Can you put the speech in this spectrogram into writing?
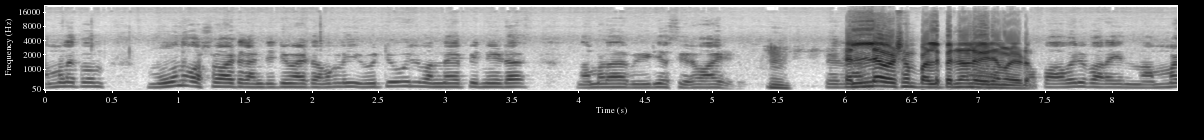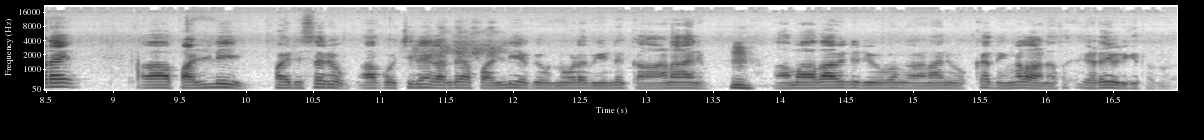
നമ്മളിപ്പം മൂന്ന് വർഷമായിട്ട് കണ്ടിന്യൂ ആയിട്ട് നമ്മൾ യൂട്യൂബിൽ വന്നേ പിന്നീട് നമ്മൾ വീഡിയോ സ്ഥിരമായിട്ടിടും. എല്ലാ വർഷവും പള്ളിപ്പെരുന്നാൾ വീഡിയോ നമ്മൾ ഇടും അപ്പോൾ അവർ പറയും നമ്മുടെ പള്ളി പരിസരവും ആ കൊച്ചിലെ കണ്ട ആ പള്ളിയൊക്കെ ഒന്നുകൂടെ വീണ്ടും കാണാനും ആ മാതാവിന്റെ രൂപം കാണാനും ഒക്കെ നിങ്ങളാണ് ഇടയൊരുക്കി തന്നത്.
